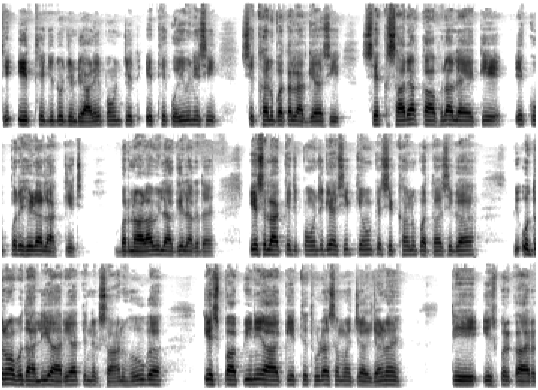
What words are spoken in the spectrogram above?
ਤੇ ਇੱਥੇ ਜਦੋਂ ਜੰਡਿਆਲੇ ਪਹੁੰਚੇ ਤੇ ਇੱਥੇ ਕੋਈ ਵੀ ਨਹੀਂ ਸੀ। ਸਿੱਖਾਂ ਨੂੰ ਪਤਾ ਲੱਗ ਗਿਆ ਸੀ, ਸਿੱਖ ਸਾਰਾ ਕਾਫਲਾ ਲੈ ਕੇ ਇੱਕ ਉੱਪਰ ਹੇੜਾ ਇਲਾਕੇ 'ਚ, ਬਰਨਾਲਾ ਵੀ ਲਾਗੇ ਲੱਗਦਾ ਹੈ। ਇਸ ਇਲਾਕੇ 'ਚ ਪਹੁੰਚ ਗਿਆ ਸੀ ਕਿਉਂਕਿ ਸਿੱਖਾਂ ਨੂੰ ਪਤਾ ਸੀਗਾ ਵੀ ਉਧਰੋਂ ਅਬਦਾਲੀ ਆ ਰਿਹਾ ਤੇ ਨੁਕਸਾਨ ਹੋਊਗਾ। ਇਸ ਪਾਪੀ ਨੇ ਆ ਕੇ ਇੱਥੇ ਥੋੜਾ ਸਮਾਂ ਚੱਲ ਜਾਣਾ ਹੈ ਤੇ ਇਸ ਪ੍ਰਕਾਰ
